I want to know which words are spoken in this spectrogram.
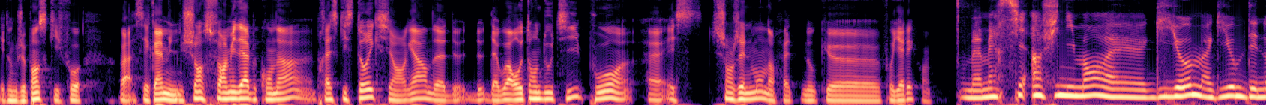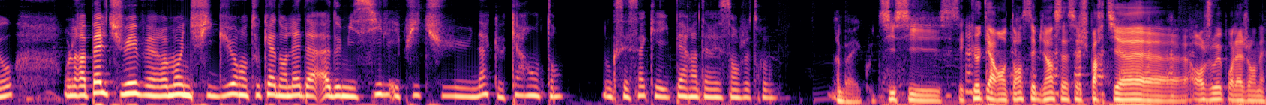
Et donc, je pense qu'il faut c'est quand même une chance formidable qu'on a, presque historique si on regarde, d'avoir autant d'outils pour euh, changer le monde en fait. Donc, il euh, faut y aller. Quoi. Ben, merci infiniment euh, Guillaume, Guillaume Desnaux. On le rappelle, tu es vraiment une figure, en tout cas dans l'aide à, domicile, et puis tu n'as que 40 ans. Donc c'est ça qui est hyper intéressant, je trouve. Ah bah écoute, si, si, c'est que 40 ans, c'est bien, ça, je partirai en jouer pour la journée.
